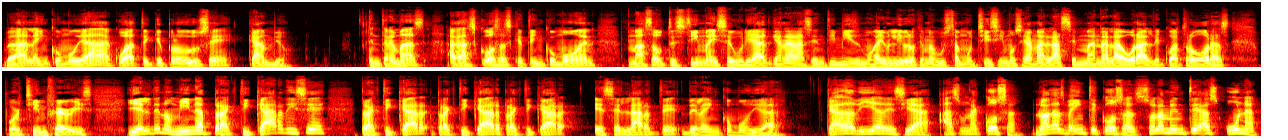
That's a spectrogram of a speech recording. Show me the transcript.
¿verdad? La incomodidad, acuate, que produce cambio. Entre más hagas cosas que te incomoden, más autoestima y seguridad ganarás en ti mismo. Hay un libro que me gusta muchísimo, se llama La Semana Laboral de Cuatro Horas por Tim Ferriss, y él denomina practicar, dice, practicar, practicar, practicar es el arte de la incomodidad. Cada día decía, haz una cosa, no hagas 20 cosas, solamente haz una,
